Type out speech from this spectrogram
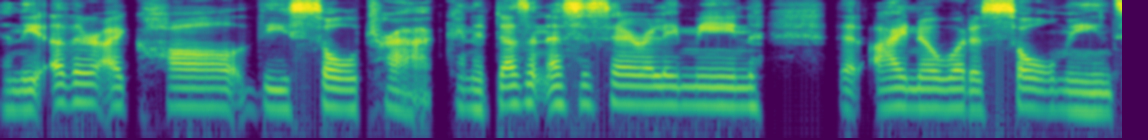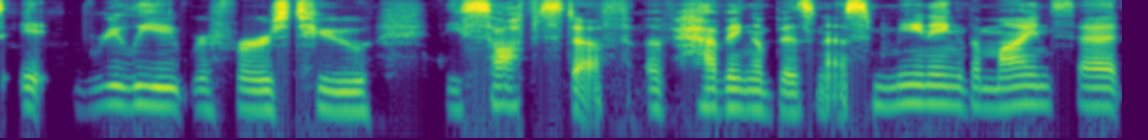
And the other I call the soul track. And it doesn't necessarily mean that I know what a soul means. It really refers to the soft stuff of having a business, meaning the mindset,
